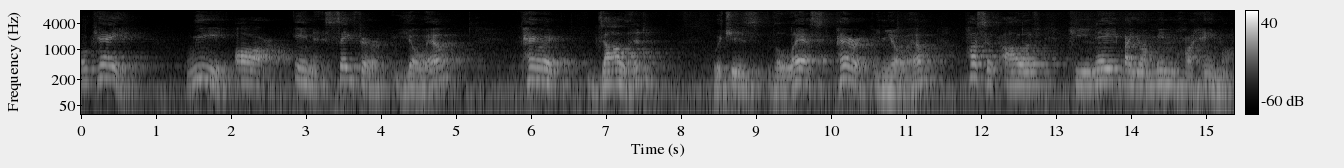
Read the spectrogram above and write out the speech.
Okay, we are in Sefer Yoel, Perek Dalid, which is the last perek in Yoel, Pasuk Aleph, Hine Bayomim Hahema.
